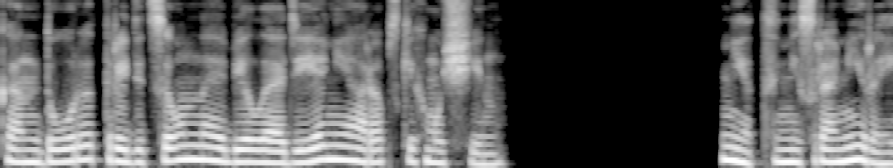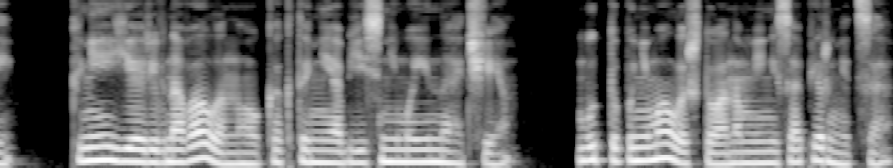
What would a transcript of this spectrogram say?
Кандура — традиционное белое одеяние арабских мужчин. Нет, не с Рамирой. К ней я ревновала, но как-то необъяснимо иначе будто понимала, что она мне не соперница.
